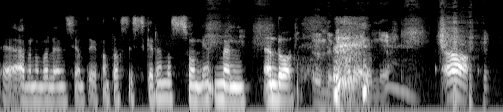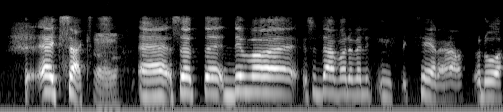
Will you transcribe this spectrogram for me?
Eh, även om Valencia inte är fantastiska denna säsongen, men ändå. Underbara är Ja, exakt. Ja. Eh, så, att det var, så där var det väldigt infekterat och då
